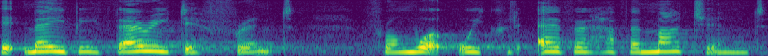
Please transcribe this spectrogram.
It may be very different from what we could ever have imagined,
